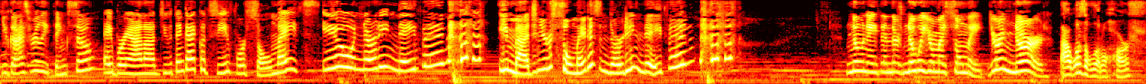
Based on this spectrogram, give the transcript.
You guys really think so? Hey, Brianna, do you think I could see if we're soulmates? Ew, nerdy Nathan? Imagine your soulmate is nerdy Nathan? No, Nathan, there's no way you're my soulmate. You're a nerd. that was a little harsh.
